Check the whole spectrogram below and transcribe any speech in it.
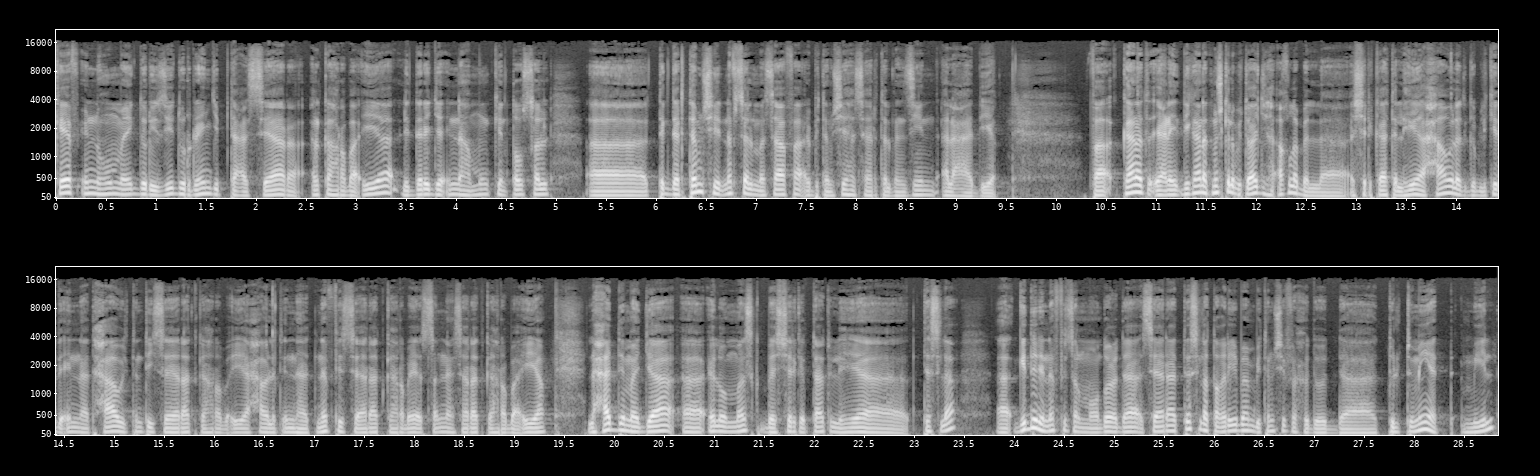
كيف إنه هم يقدروا يزيدوا الرينج بتاع السيارة الكهربائية لدرجة إنها ممكن توصل آه تقدر تمشي نفس المسافة اللي بتمشيها سيارة البنزين العادية. فكانت يعني دي كانت مشكلة بتواجه أغلب الشركات اللي هي حاولت قبل كده إنها تحاول تنتج سيارات كهربائية حاولت إنها تنفذ سيارات كهربائية تصنع سيارات كهربائية لحد ما جاء آه، إيلون ماسك بالشركة بتاعته اللي هي تسلا آه، قدر ينفذ الموضوع ده. سيارات تسلا تقريبا بتمشي في حدود 300 آه، ميل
